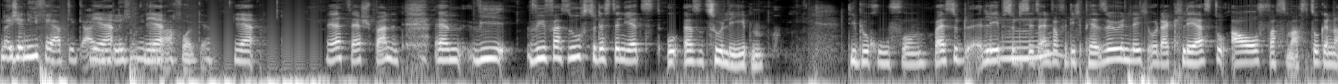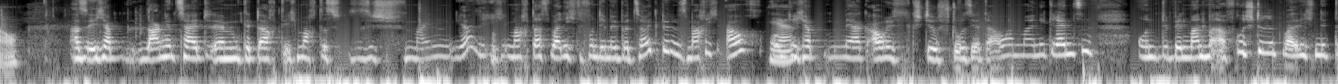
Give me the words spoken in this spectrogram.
man ist ja nie fertig eigentlich mit ja. der Nachfolge. Ja. Ja, sehr spannend. Ähm, wie, wie versuchst du das denn jetzt also zu leben? Die Berufung. Weißt du, lebst du das jetzt einfach für dich persönlich oder klärst du auf? Was machst du genau? Also ich habe lange Zeit ähm, gedacht, ich mache das, das ist mein, ja, ich mache das, weil ich von dem überzeugt bin, das mache ich auch. Ja. Und ich merke auch, ich sto- stoße ja dauernd an meine Grenzen und bin manchmal auch frustriert, weil ich nicht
